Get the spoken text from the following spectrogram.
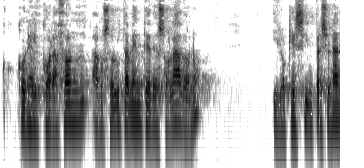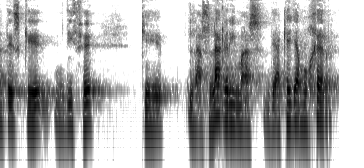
con el corazón absolutamente desolado, ¿no? Y lo que es impresionante es que dice que las lágrimas de aquella mujer,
